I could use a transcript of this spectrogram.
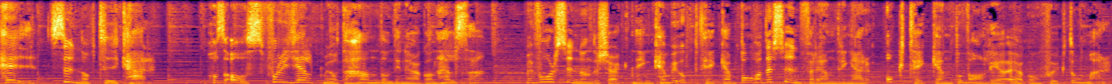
Hej, Synoptik här. Hos oss får du hjälp med att ta hand om din ögonhälsa. Med vår synundersökning kan vi upptäcka både synförändringar och tecken på vanliga ögonsjukdomar.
